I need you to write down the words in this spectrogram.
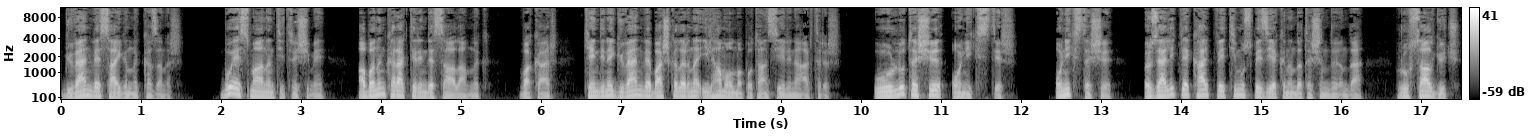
güven ve saygınlık kazanır. Bu esmanın titreşimi, Aba'nın karakterinde sağlamlık, vakar, kendine güven ve başkalarına ilham olma potansiyelini artırır. Uğurlu taşı Onyx'tir. Onyx taşı, özellikle kalp ve timus bezi yakınında taşındığında, ruhsal güç,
